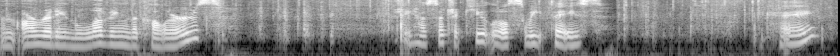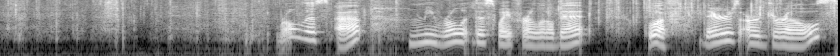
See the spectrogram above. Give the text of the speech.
I'm already loving the colors. She has such a cute little sweet face. Okay. Roll this up. Let me roll it this way for a little bit. Woof. There's our drills.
